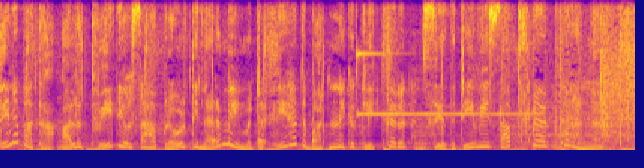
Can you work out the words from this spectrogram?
දිනපතා අලුත් වීඩියෝ සහ ප්‍රවෘත්ති නැරඹීමට ඉහත බටන එක කලික් කර සියත TV සබස්ක්‍රයිබ් කරන්න.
